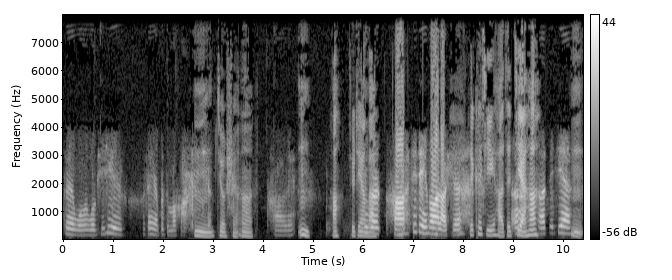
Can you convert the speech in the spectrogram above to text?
对我，我脾气好像也不怎么好。嗯，就是嗯。好嘞。嗯。好，就这样吧。好，谢谢你，芳芳老师。别客气，好，再见哈。好，再见。嗯。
